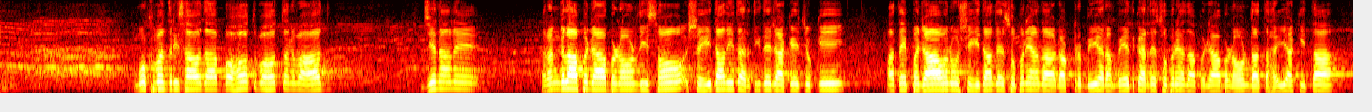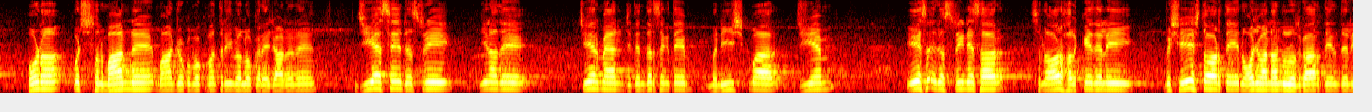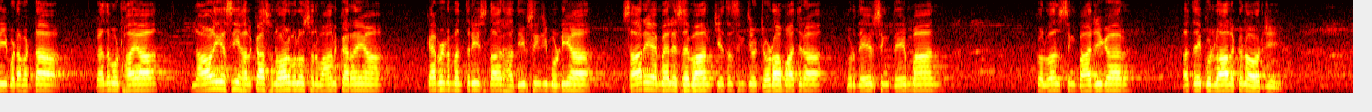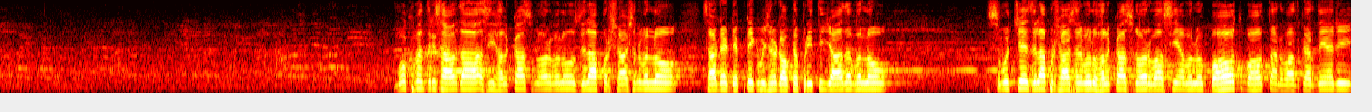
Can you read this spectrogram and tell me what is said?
ਮੁੱਖ ਮੰਤਰੀ ਸਾਹਿਬ ਦਾ ਬਹੁਤ ਬਹੁਤ ਧੰਨਵਾਦ। ਜਿਨ੍ਹਾਂ ਨੇ ਰੰਗਲਾ ਪੰਜਾਬ ਬਣਾਉਣ ਦੀ ਸਹੁੰ ਸ਼ਹੀਦਾਂ ਦੀ ਧਰਤੀ ਤੇ ਜਾ ਕੇ ਚੁੱਕੀ। ਅਤੇ ਪੰਜਾਬ ਨੂੰ ਸ਼ਹੀਦਾਂ ਦੇ ਸੁਪਨਿਆਂ ਦਾ ਡਾਕਟਰ ਬੀ ਆਰ ਅੰਬੇਦਕਰ ਦੇ ਸੁਪਨਿਆਂ ਦਾ ਪੰਜਾਬ ਬਣਾਉਣ ਦਾ ਤਹਈਆ ਕੀਤਾ। ਹੁਣ ਕੁਝ ਸਨਮਾਨ ਨੇ, ਮਾਨਯੋਗ ਮੁੱਖ ਮੰਤਰੀ ਵੱਲੋਂ ਕਰੇ ਜਾ ਰਹੇ ਨੇ। ਜੀਐਸਏ ਇੰਡਸਟਰੀ ਜਿਨ੍ਹਾਂ ਦੇ ਚੇਅਰਮੈਨ ਜਤਿੰਦਰ ਸਿੰਘ ਤੇ ਮਨੀਸ਼ ਕੁਮਾਰ ਜੀਐਮ ਇਸ ਇੰਡਸਟਰੀ ਨੇ ਸਰ, ਸਨੌਰ ਹਲਕੇ ਦੇ ਲਈ ਵਿਸ਼ੇਸ਼ ਤੌਰ ਤੇ ਨੌਜਵਾਨਾਂ ਨੂੰ ਰੋਜ਼ਗਾਰ ਦੇਣ ਦੇ ਲਈ ਬੜਾ ਵੱਡਾ ਕਦਮ ਉਠਾਇਆ। ਨਾਲ ਹੀ ਅਸੀਂ ਹਲਕਾ ਸਨੌਰ ਵੱਲੋਂ ਸਨਮਾਨ ਕਰ ਰਹੇ ਹਾਂ। ਕੈਬਨਿਟ ਮੰਤਰੀ ਸਰਦਾਰ ਹਰਦੀਪ ਸਿੰਘ ਜੀ ਮੁੰਡੀਆਂ, ਸਾਰੇ ਐਮਐਲਏ ਸਾਹਿਬਾਨ, ਚੇਤਨ ਸਿੰਘ ਜੋ- ਜੋੜਾ ਮਾਜਰਾ, ਗੁਰਦੇਵ ਸਿੰਘ ਦੇਵਮਾਨ, ਕੁਲਵੰਤ ਸਿੰਘ ਬਾਜੀਗਰ ਅਤੇ ਗੁਰਲਾਲ ਘਨੌਰ ਜੀ। ਮੁੱਖ ਮੰਤਰੀ ਸਾਹਿਬ ਦਾ ਅਸੀਂ ਹਲਕਾ ਸਨੌਰ ਵੱਲੋਂ, ਜ਼ਿਲ੍ਹਾ ਪ੍ਰਸ਼ਾਸਨ ਵੱਲੋਂ, ਸਾਡੇ deputy commissioner doctor Preeti Yadav ਵੱਲੋਂ, ਸਮੁੱਚੇ ਜ਼ਿਲ੍ਹਾ ਪ੍ਰਸ਼ਾਸਨ ਵੱਲੋਂ, ਹਲਕਾ ਸਨੌਰ ਵਾਸੀਆਂ ਵੱਲੋਂ ਬਹੁਤ ਬਹੁਤ ਧੰਨਵਾਦ ਕਰਦੇ ਹਾਂ ਜੀ।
